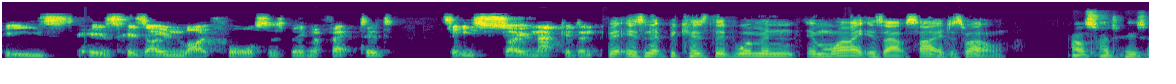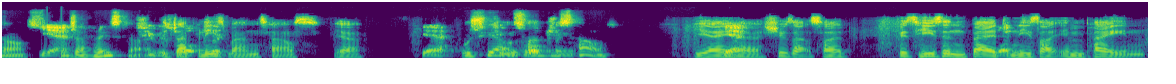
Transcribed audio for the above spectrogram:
He's his his own life force is being affected, so he's so knackered. And But isn't it because the woman in white is outside as well? Outside whose house? Yeah. The Japanese guy. she The Japanese watching. man's house. Yeah. Yeah, was she, she was outside his house? Yeah, Yeah. yeah, she was outside because he's in bed Yeah. and he's like in pain,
